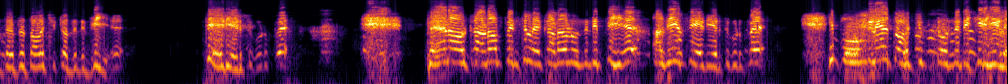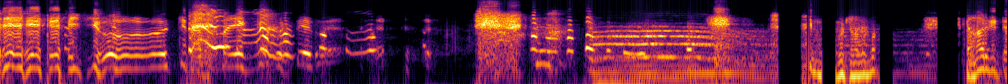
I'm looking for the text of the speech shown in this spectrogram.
புத்தகத்தை தொலைச்சிட்டு வந்துட்டு தேடி எடுத்து கொடுப்பேன் பேனாவை காணோம் பென்சிலை காணோம்னு வந்து நிப்பீங்க அதையும் தேடி எடுத்து கொடுப்பேன் இப்போ உங்களே தொலைச்சு விட்டு வந்து நிக்கிறீங்களே. ஐயோ யார்கிட்ட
